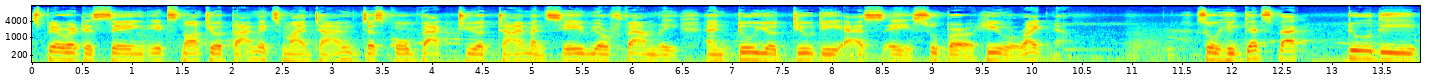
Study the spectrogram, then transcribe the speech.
spirit is saying it's not your time it's my time. Just go back to your time and save your family and do your duty as a superhero right now. So he gets back to the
